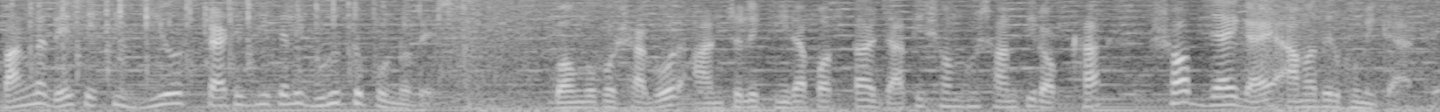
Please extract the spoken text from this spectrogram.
বাংলাদেশ একটি জিও স্ট্র্যাটেজিক্যালি গুরুত্বপূর্ণ দেশ। বঙ্গোপসাগর, আঞ্চলিক নিরাপত্তা, জাতিসংঘ, শান্তি রক্ষা, সব জায়গায় আমাদের ভূমিকা আছে।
